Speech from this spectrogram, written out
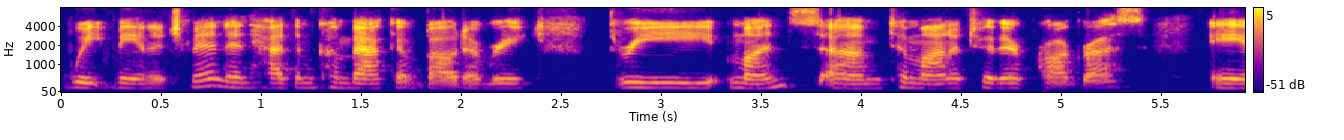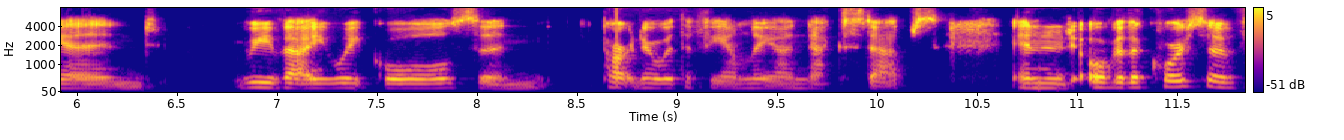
weight management and had them come back about every three months um, to monitor their progress and reevaluate goals and partner with the family on next steps. And over the course of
